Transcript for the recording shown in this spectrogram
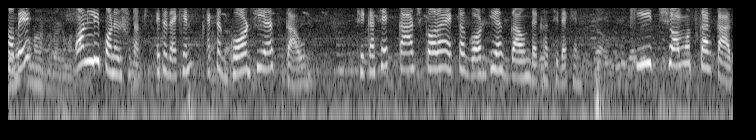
হবে। অনলি পনেরোশো টাকা। এটা দেখেন একটা গর্জিয়াস গাউন ঠিক আছে কাজ করা একটা গর্জিয়াস গাউন দেখাচ্ছি দেখেন। কি চমৎকার কাজ।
